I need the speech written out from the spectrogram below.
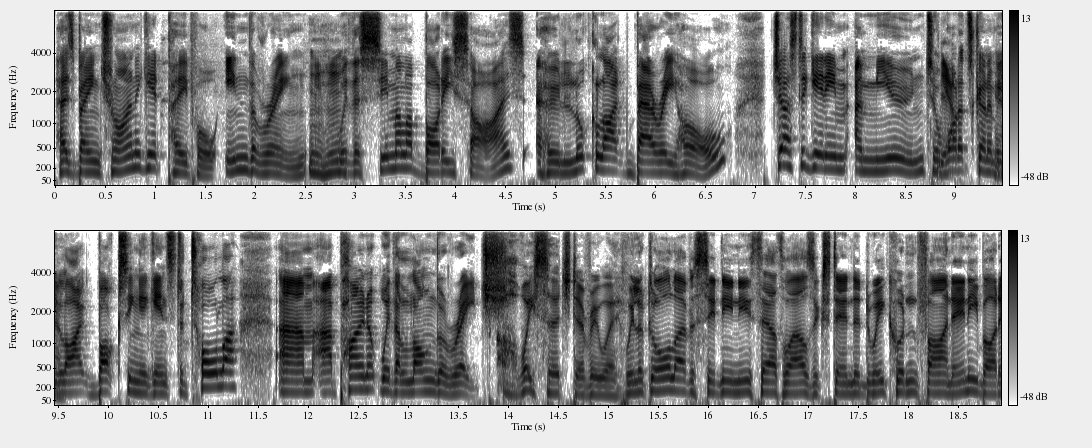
has been trying to get people in the ring with a similar body size who look like Barry Hall, just to get him immune to Yeah. what it's going to be Yeah. like boxing against a taller um, opponent with a longer reach. Oh, we searched everywhere. We looked all over Sydney, New South Wales extended. We couldn't find anybody.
